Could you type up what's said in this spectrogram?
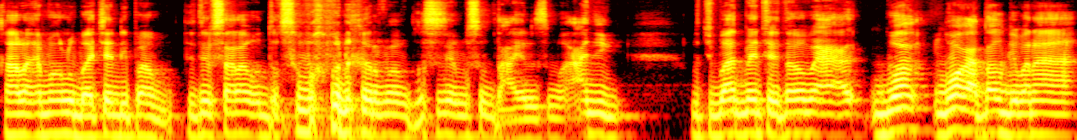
kalau emang lu baca di pam titip salam untuk semua pendengar pam khususnya musuh tahil semua anjing lucu banget main cerita gue gue nggak tahu gimana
